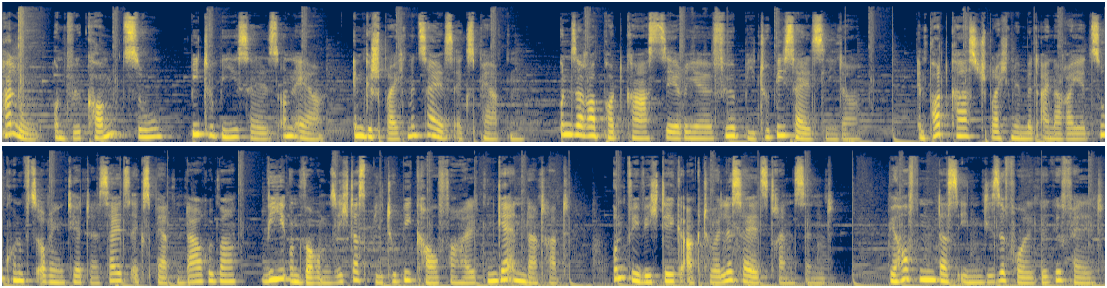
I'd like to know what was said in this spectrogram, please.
Hallo und willkommen zu B2B Sales on Air im Gespräch mit Sales-Experten, unserer Podcast-Serie für B2B Sales Leader. Im Podcast sprechen wir mit einer Reihe zukunftsorientierter Sales-Experten darüber, wie und warum sich das B2B-Kaufverhalten geändert hat und wie wichtig aktuelle Sales-Trends sind. Wir hoffen, dass Ihnen diese Folge gefällt.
